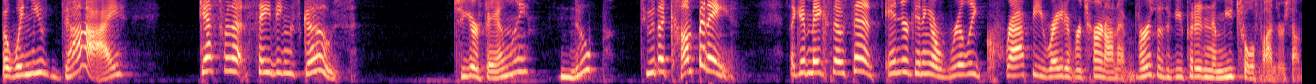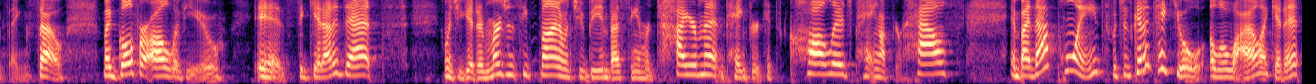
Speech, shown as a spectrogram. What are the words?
But when you die, guess where that savings goes? To your family? Nope. To the company. Like it makes no sense. And you're getting a really crappy rate of return on it versus if you put it in a mutual fund or something. So, my goal for all of you is to get out of debts. I want you to get an emergency fund. I want you to be investing in retirement and paying for your kids' college, paying off your house. And by that point, which is going to take you a little while, I get it.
